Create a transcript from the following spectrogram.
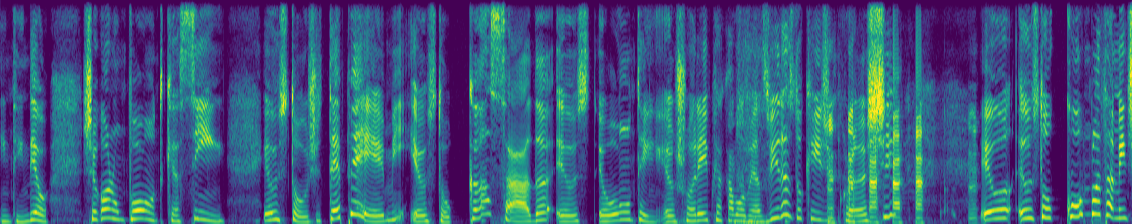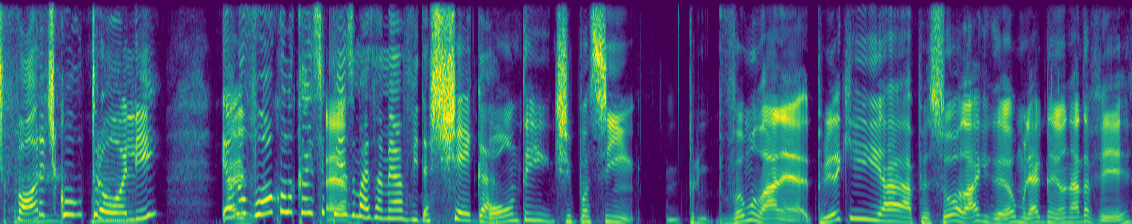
entendeu? Chegou num ponto que assim, eu estou de TPM, eu estou cansada, eu, eu ontem eu chorei porque acabou minhas vidas do Candy Crush. eu, eu estou completamente fora de controle. Eu Aí- não vou colocar esse É. peso mais na minha vida. Chega. Ontem, tipo assim. Vamos lá, né? Primeiro que a pessoa lá que ganhou, a mulher ganhou nada a ver.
